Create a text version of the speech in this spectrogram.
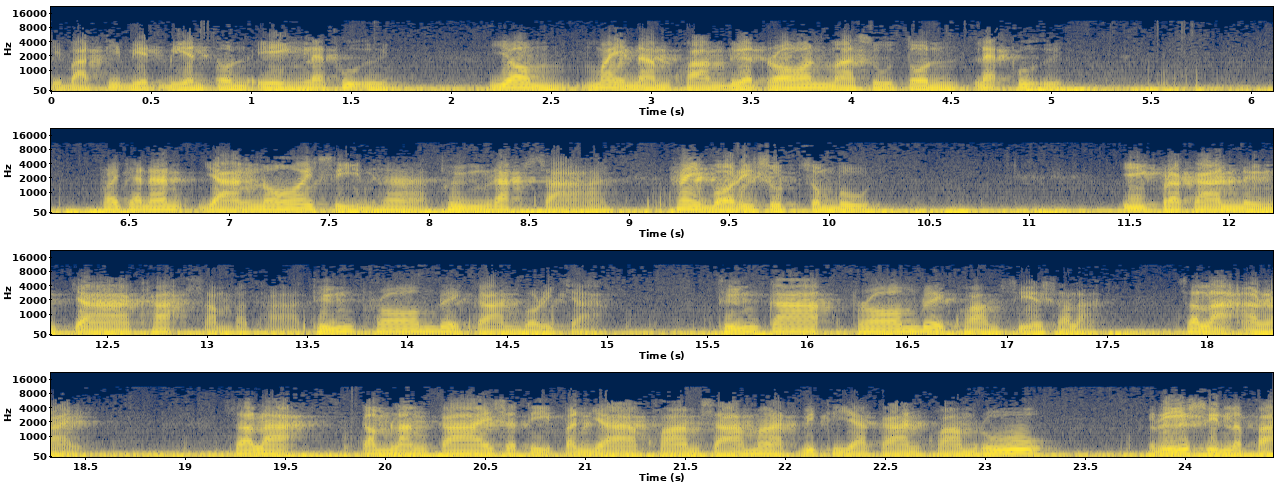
ฏิบัติที่เบียดเบียนตนเองและผู้อื่น ย่อมไม่นำความเดือดร้อนมาสู่ตนและผู้อื่น เพราะฉะนั้นอย่างน้อยศีลห้าพึงรักษาให้บริสุทธิ์สมบูรณ์ อีกประการหนึ่งจาคะสัมปทาถึงพร้อมด้วยการบริจาค ถึงกาพร้อมด้วยความเสียสละ สละอะไร สละกำลังกายสติปัญญาความสามารถวิทยาการความรู้ หรือศิลปะ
